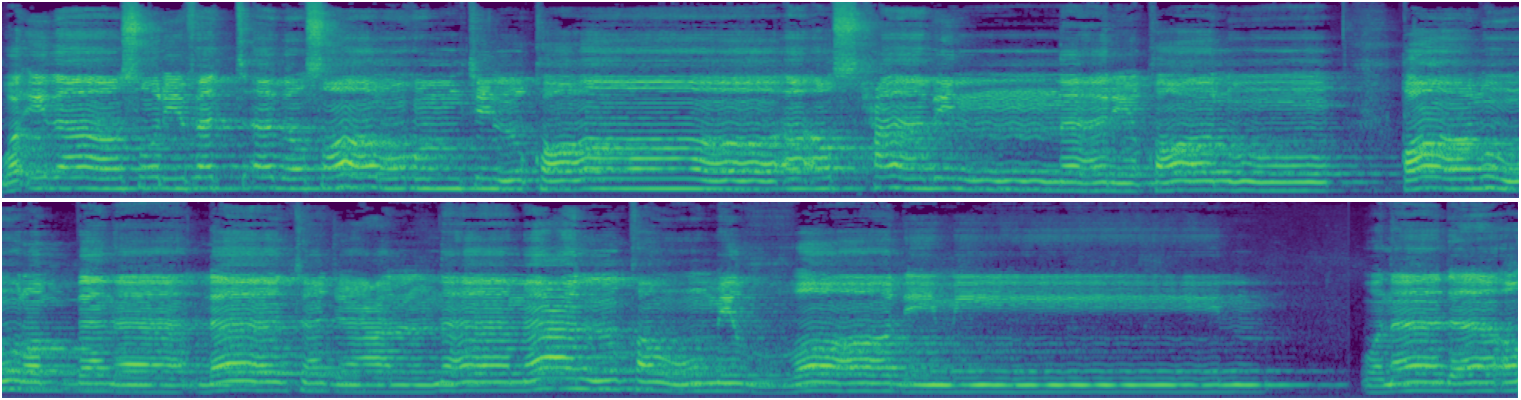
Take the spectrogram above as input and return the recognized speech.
وإذا صرفت أبصارهم تلقاء أصحاب النار قالوا قالوا ربنا لا تجعلنا مع القوم الظالمين. ونادى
